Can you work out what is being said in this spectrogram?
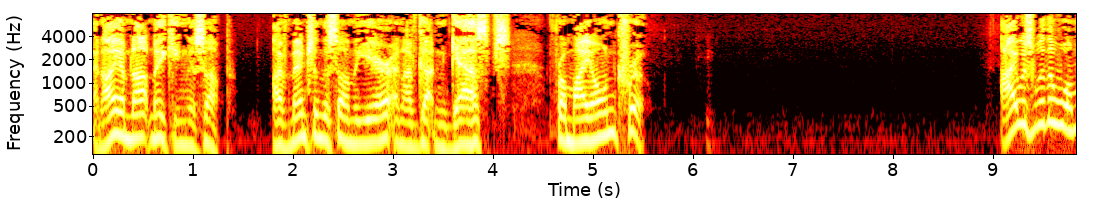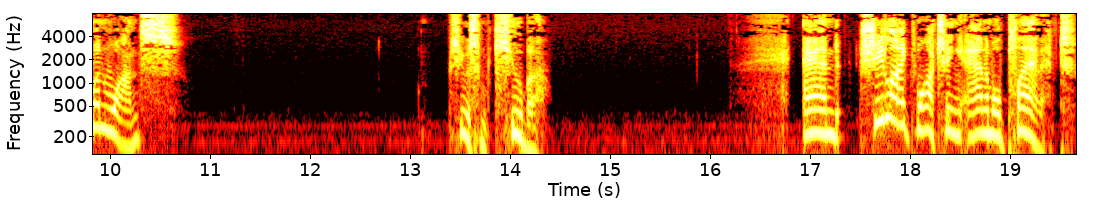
And I am not making this up. I've mentioned this on the air, and I've gotten gasps from my own crew. I was with a woman once. She was from Cuba. And she liked watching Animal Planet.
